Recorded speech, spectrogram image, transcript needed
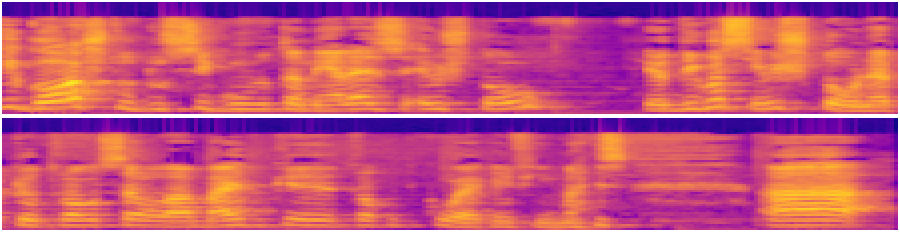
E, e, gosto do segundo também. Aliás, eu estou. Eu digo assim, eu estou, né? Porque eu troco o celular mais do que troco de cueca, enfim. Mas. Uh,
